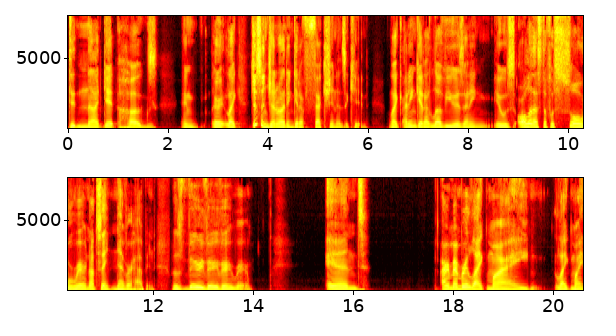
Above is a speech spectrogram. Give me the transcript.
did not get hugs and or like just in general, I didn't get affection as a kid. Like I didn't get I love yous. I didn't. It was all of that stuff was so rare. Not to say never happened. It was very, very, very rare. And I remember like my like my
